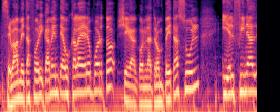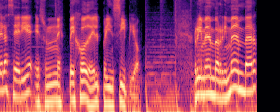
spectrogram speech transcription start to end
se va metafóricamente a buscarla al aeropuerto, llega con la trompeta azul y el final de la serie es un espejo del principio. Remember, remember,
